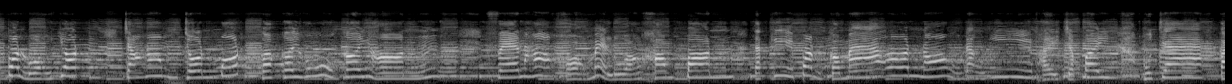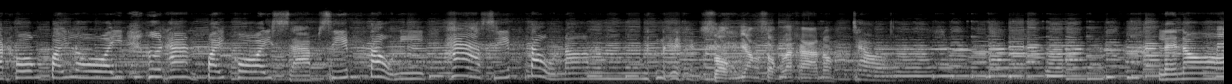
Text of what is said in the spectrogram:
หรือพ่อหลวงยศจะห้ำจนหมดก็เคยหูเคยหัน แฟนฮักของแม่หลวงคำปอนตะกี้ป้อนก็มาอ้อนน้องดังนี้ไผจะไปปูจากระทงไปลอยเฮือท่านไปคอยสามสิบเต้านี้ห้าสิบเต้านั้นสองอย่างสองราคาเนาะเจ้าและน้องมีราคา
